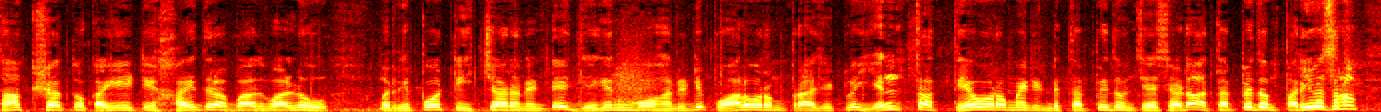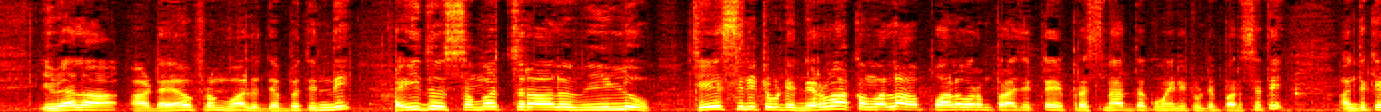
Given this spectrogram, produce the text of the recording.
సాక్షాత్ ఒక ఐఐటి హైదరాబాద్ వాళ్ళు మరి రిపోర్ట్ ఇచ్చారనంటే జగన్మోహన్ రెడ్డి పోలవరం ప్రాజెక్టులో ఎంత తీవ్రమైన తప్పిదం చేశాడో ఆ తప్పిదం పర్యవసనం ఈవేళ ఆ డయాఫ్రమ్ వాళ్ళు దెబ్బతింది. ఐదు సంవత్సరాలు వీళ్ళు చేసినటువంటి నిర్వాహకం వల్ల పోలవరం ప్రాజెక్టే ప్రశ్నార్థకమైనటువంటి పరిస్థితి. అందుకే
